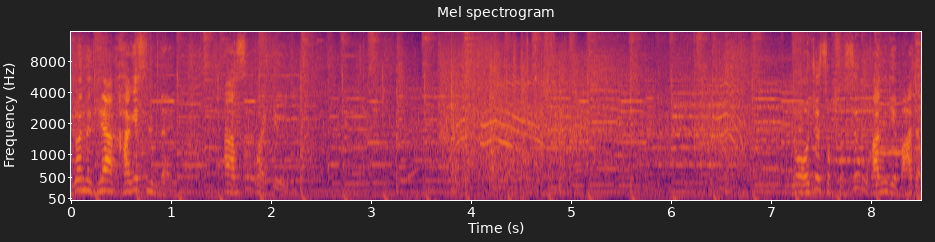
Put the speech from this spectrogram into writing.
이거는 그냥 가겠습니다 이거. 하나 쓰고 갈게요 이거. 이거 어쩔 수 없어. 쓰고 가는 게 맞아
